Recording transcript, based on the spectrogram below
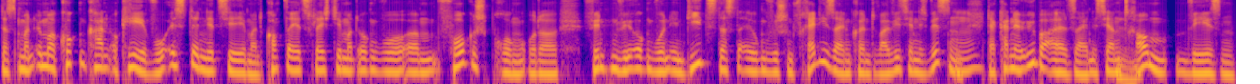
dass man immer gucken kann, okay, wo ist denn jetzt hier jemand? Kommt da jetzt vielleicht jemand irgendwo ähm, vorgesprungen oder finden wir irgendwo ein Indiz, dass da irgendwie schon Freddy sein könnte, weil wir es ja nicht wissen. Mhm. Der kann ja überall sein, ist ja ein mhm. Traumwesen.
